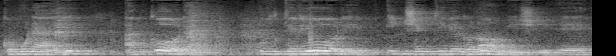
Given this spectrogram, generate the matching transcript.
comunali, ancora ulteriori incentivi economici e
